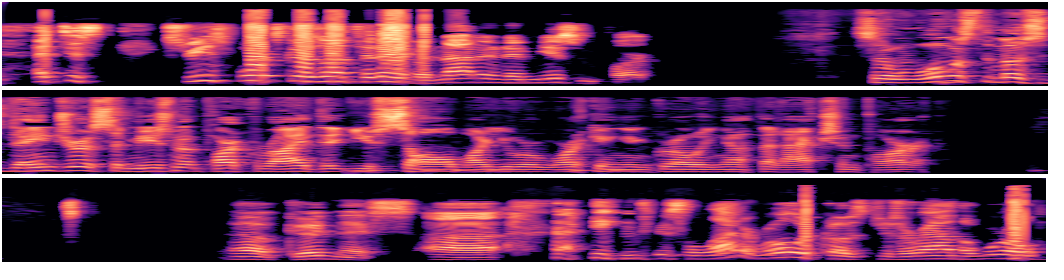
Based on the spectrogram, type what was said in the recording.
that just extreme sports goes on today, but not in an amusement park. So, what was the most dangerous amusement park ride that you saw while you were working and growing up at Action Park? Oh goodness! Uh, I mean, there's a lot of roller coasters around the world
